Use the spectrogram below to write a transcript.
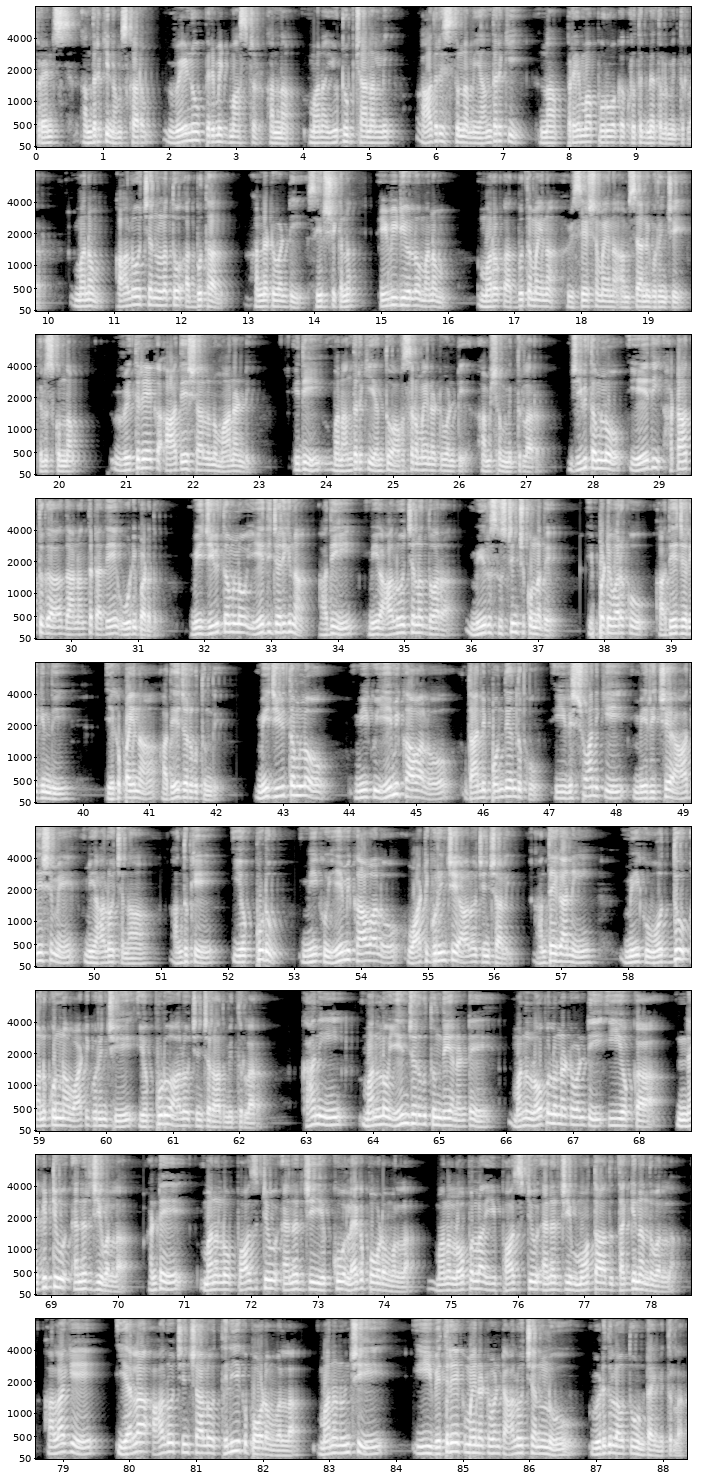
Friends అందరికీ నమస్కారం. Venu pyramid master అన్న మన యూట్యూబ్ ఛానల్ని ఆదరిస్తున్న మీ అందరికీ నా ప్రేమపూర్వక కృతజ్ఞతలు మిత్రులారు. మనం ఆలోచనలతో అద్భుతాలు అన్నటువంటి శీర్షికన ఈ వీడియోలో మనం మరొక అద్భుతమైన విశేషమైన అంశాన్ని గురించి తెలుసుకుందాం. వ్యతిరేక ఆదేశాలను మానండి. ఇది మనందరికీ ఎంతో అవసరమైనటువంటి అంశం మిత్రులారా. జీవితంలో ఏది హఠాత్తుగా దానంతట అదే ఊడిపడదు. మీ జీవితంలో ఏది జరిగినా అది మీ ఆలోచనల ద్వారా మీరు సృష్టించుకున్నదే. ఇప్పటి వరకు అదే జరిగింది ఇకపైన అదే జరుగుతుంది. మీ జీవితంలో మీకు ఏమి కావాలో దాన్ని పొందేందుకు ఈ విశ్వానికి మీరిచ్చే ఆదేశమే మీ ఆలోచన. అందుకే ఎప్పుడు మీకు ఏమి కావాలో వాటి గురించే ఆలోచించాలి. అంతేగాని మీకు వద్దు అనుకున్న వాటి గురించి ఎప్పుడూ ఆలోచించరాదు మిత్రులారా. కానీ మనలో ఏం జరుగుతుంది అని అంటే మన లోపల ఉన్నటువంటి ఈ యొక్క నెగటివ్ ఎనర్జీ వల్ల అంటే మనలో పాజిటివ్ ఎనర్జీ ఎక్కువ లేకపోవడం వల్ల మన లోపల ఈ పాజిటివ్ ఎనర్జీ మోతాదు తగ్గినందువల్ల అలాగే ఎలా ఆలోచించాలో తెలియకపోవడం వల్ల మన నుంచి ఈ వ్యతిరేకమైనటువంటి ఆలోచనలు విడుదలవుతూ ఉంటాయి మిత్రుల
